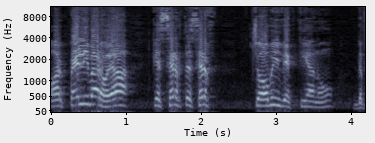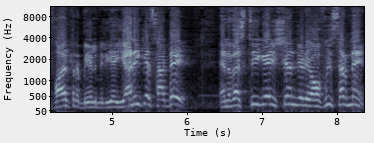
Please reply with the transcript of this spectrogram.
ਔਰ ਪਹਿਲੀ ਵਾਰ ਹੋਇਆ ਕਿ ਸਿਰਫ ਤੇ ਸਿਰਫ 24 ਵਿਅਕਤੀਆਂ ਨੂੰ ਡਿਫਾਲਟਰ ਬੇਲ ਮਿਲੀ ਹੈ। ਯਾਨੀ ਕਿ ਸਾਡੇ ਇਨਵੈਸਟੀਗੇਸ਼ਨ ਜਿਹੜੇ ਆਫੀਸਰ ਨੇ,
